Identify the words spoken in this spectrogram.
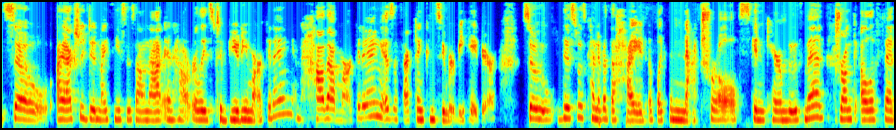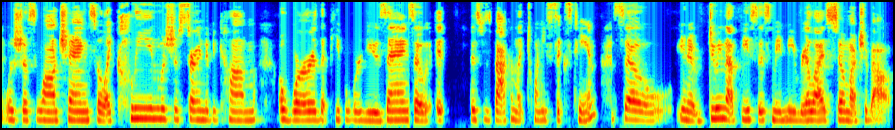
So I actually did my thesis on that and how it relates to beauty marketing and how that marketing is affecting consumer behavior. So this was kind of at the height of like the natural skincare movement. Drunk Elephant was just launching. So like clean was just starting to become a word that people were using. So it this was back in like 2016. So, you know, doing that thesis made me realize so much about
